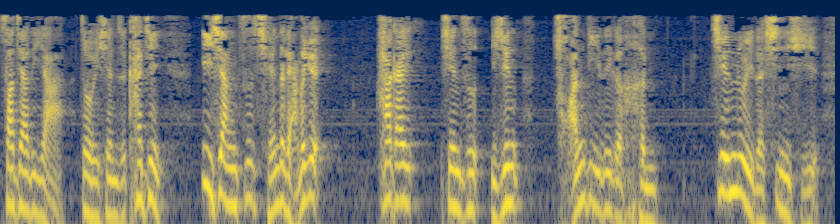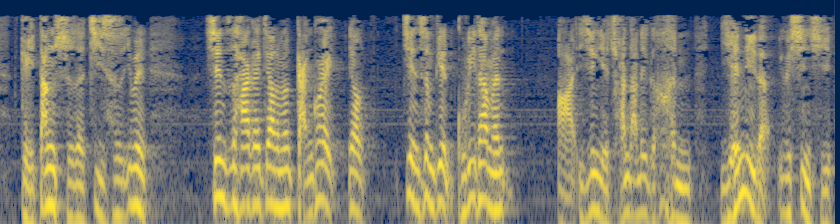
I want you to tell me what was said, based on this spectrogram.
撒加利亚这位先知看见异象之前的两个月，哈该先知已经。传递那个很尖锐的信息给当时的祭司，因为先知哈该叫他们赶快要建圣殿，鼓励他们啊，已经也传达了一个很严厉的一个信息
